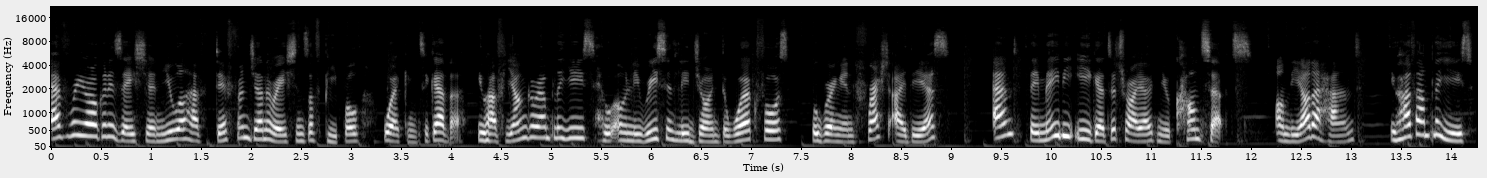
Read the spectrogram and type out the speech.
every organization, you will have different generations of people working together. You have younger employees who only recently joined the workforce, who bring in fresh ideas, and they may be eager to try out new concepts. On the other hand, you have employees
